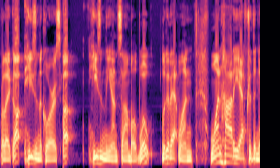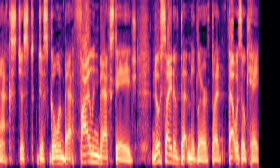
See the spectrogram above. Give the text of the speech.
we're like, oh, he's in the chorus. Oh, he's in the ensemble. Whoa, look at that one. One hottie after the next, just just going back, filing backstage. No sight of Bette Midler, but that was okay.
